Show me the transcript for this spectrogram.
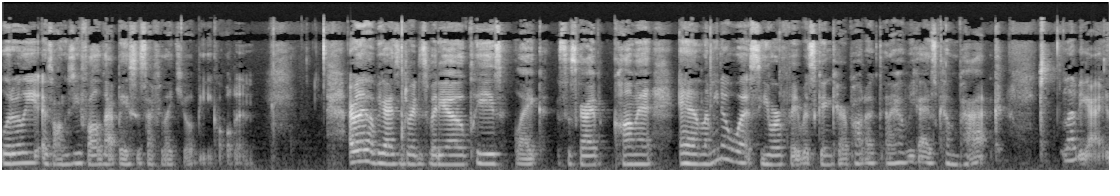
literally as long as you follow that basis i feel like you'll be golden. I really hope you guys enjoyed this video. Please like subscribe comment and let me know what's your favorite skincare product and i hope you guys come back. Love you guys.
